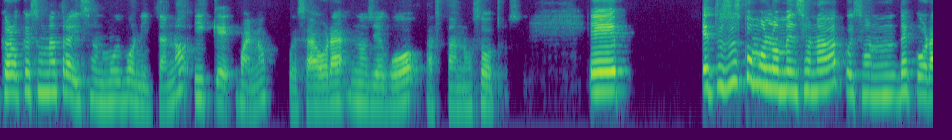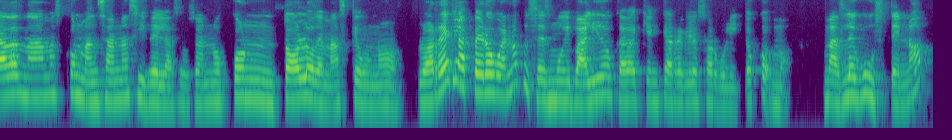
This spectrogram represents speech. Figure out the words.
creo que es una tradición muy bonita, ¿no? Y que, bueno, pues ahora nos llegó hasta nosotros. Eh, entonces, como lo mencionaba, pues son decoradas nada más con manzanas y velas, o sea, no con todo lo demás que uno lo arregla, pero bueno, pues es muy válido cada quien que arregle su arbolito como más le guste, ¿no?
